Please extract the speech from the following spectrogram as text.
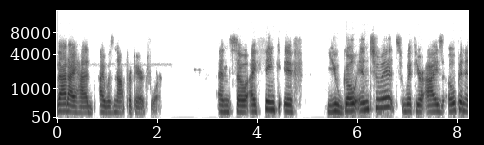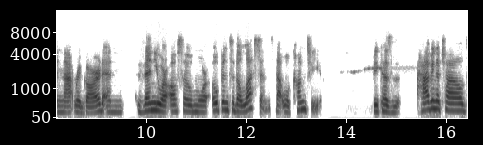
that i had i was not prepared for. And so i think if you go into it with your eyes open in that regard and then you are also more open to the lessons that will come to you. Because having a child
